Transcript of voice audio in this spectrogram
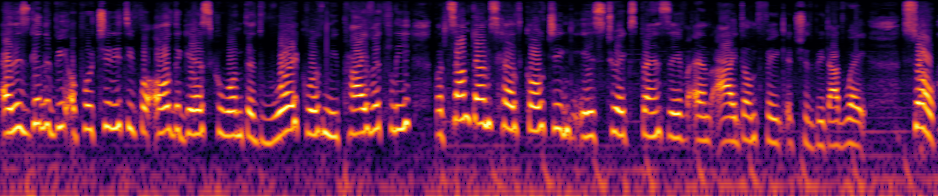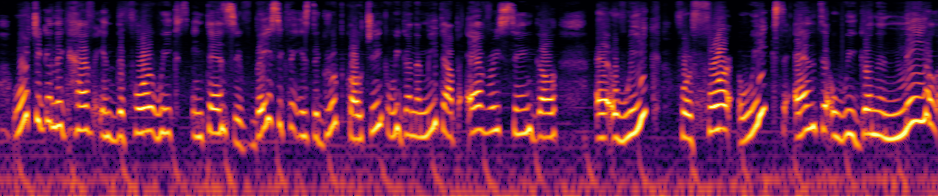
And it's gonna be opportunity for all the girls who wanted to work with me privately but sometimes health coaching is too expensive and I don't think it should be that way. So what you're gonna have in the four weeks intensive basically is the group coaching. We're gonna meet up every single uh, week for four weeks and we're gonna nail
